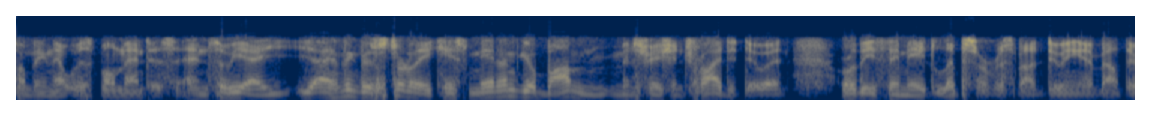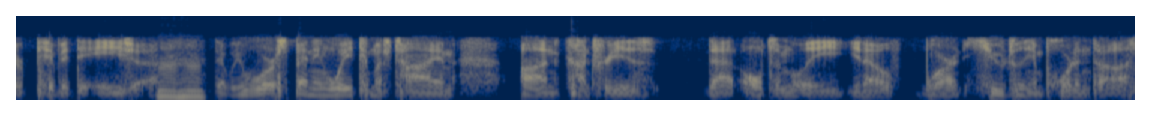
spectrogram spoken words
something that was momentous. And so, yeah, yeah I think there's certainly a case made. I think the Obama administration tried to do it, or at least they made lip service about doing it about their pivot to Asia. Mm-hmm. That we were spending way too much time on countries that ultimately, you know, weren't hugely important to us.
